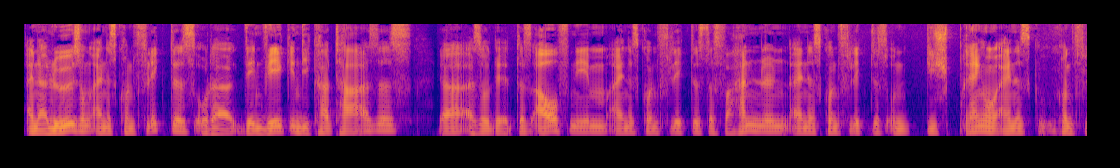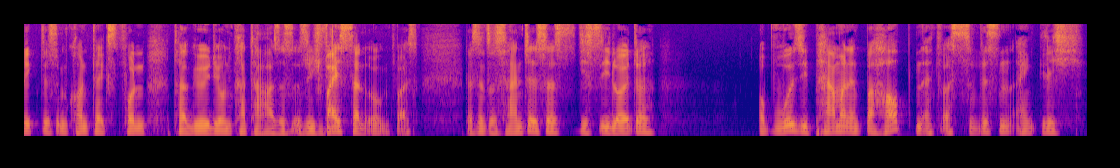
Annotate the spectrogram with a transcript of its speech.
einer Lösung eines Konfliktes oder den Weg in die Katharsis ja, also der, das Aufnehmen eines Konfliktes, das Verhandeln eines Konfliktes und die Sprengung eines Konfliktes im Kontext von Tragödie und Katharsis. Also ich weiß dann irgendwas. Das Interessante ist, dass die Leute, obwohl sie permanent behaupten, etwas zu wissen, eigentlich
